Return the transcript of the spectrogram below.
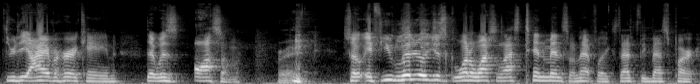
through the eye of a hurricane that was awesome. Right. So if you literally just want to watch the last 10 minutes on Netflix, that's the best part.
